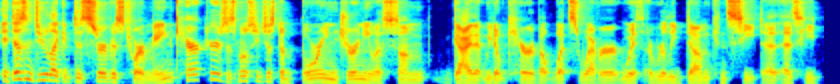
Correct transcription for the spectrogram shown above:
it doesn't do like a disservice to our main characters. It's mostly just a boring journey with some guy that we don't care about whatsoever with a really dumb conceit as he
